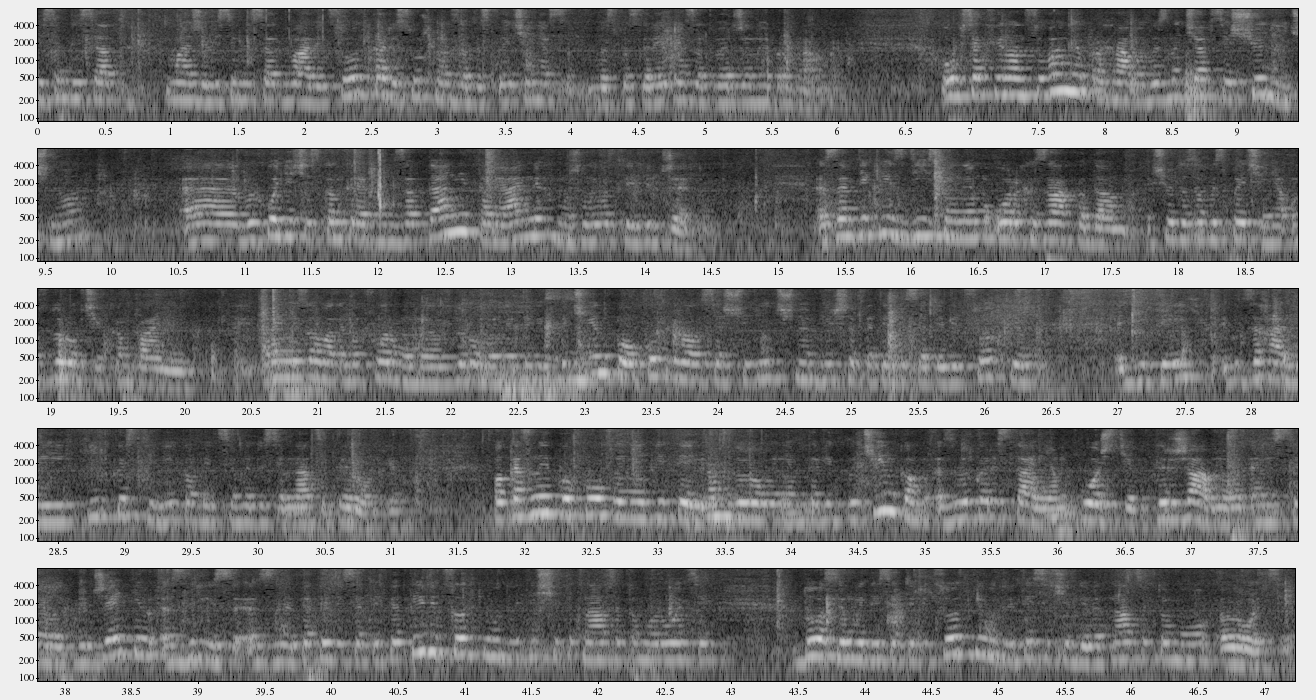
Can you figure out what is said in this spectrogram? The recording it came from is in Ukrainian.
80, майже 82% ресурсного забезпечення безпосередньо затвердженої програми. Обсяг фінансування програми визначався щорічно, е, виходячи з конкретних завдань та реальних можливостей бюджету. Завдяки здійсненим оргзаходам щодо забезпечення оздоровчих кампаній організованими формами оздоровлення та відпочинку охоплювалося щорічно більше 50% дітей від загальної їх кількості віком від 7 до 17 років. Показник охоплення дітей оздоровленням та відпочинком з використанням коштів державного та місцевих бюджетів зріс з 55% у 2015 році до 70% у 2019 році.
